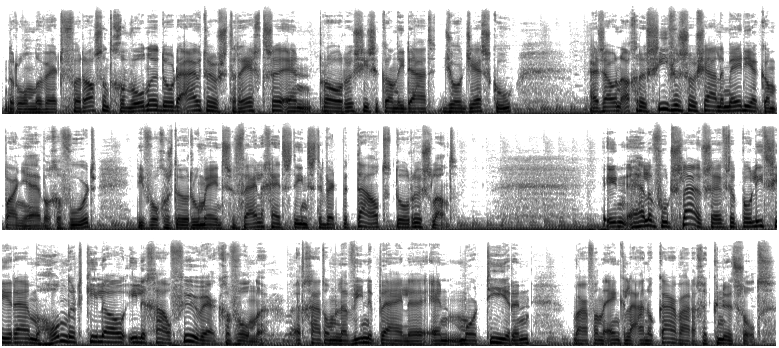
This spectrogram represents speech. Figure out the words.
De ronde werd verrassend gewonnen door de uiterst rechtse en pro-Russische kandidaat Georgescu... Hij zou een agressieve sociale mediacampagne hebben gevoerd... die volgens de Roemeense veiligheidsdiensten werd betaald door Rusland. In Hellevoetsluis heeft de politie ruim 100 kilo illegaal vuurwerk gevonden. Het gaat om lawinepijlen en mortieren, waarvan enkele aan elkaar waren geknutseld.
